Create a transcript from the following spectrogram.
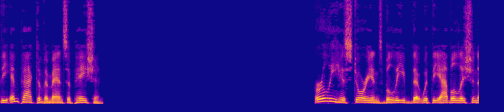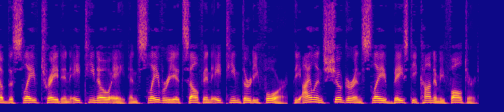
The impact of emancipation Early historians believed that with the abolition of the slave trade in 1808 and slavery itself in 1834, the island's sugar and slave-based economy faltered.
